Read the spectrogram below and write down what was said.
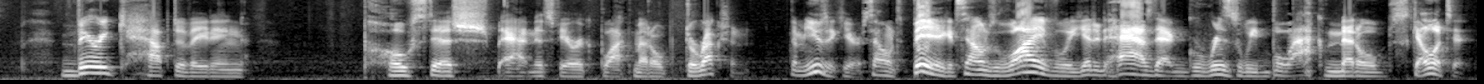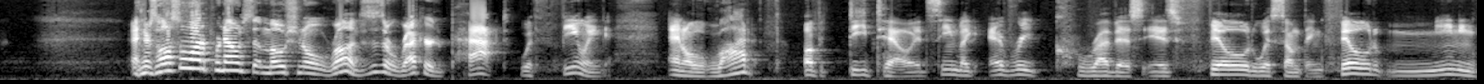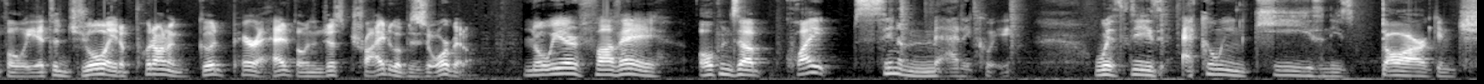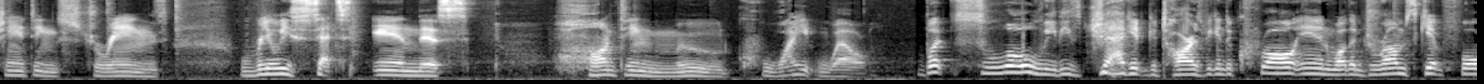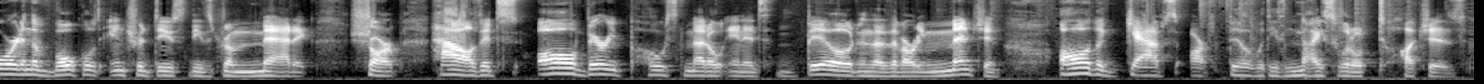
very captivating postish atmospheric black metal direction. The music here sounds big, it sounds lively, yet it has that grisly black metal skeleton. And there's also a lot of pronounced emotional runs. This is a record packed with feeling and a lot of detail. It seemed like every crevice is filled with something, filled meaningfully. It's a joy to put on a good pair of headphones and just try to absorb it all. Noir Fauve opens up quite cinematically with these echoing keys and these dark enchanting strings really sets in this haunting mood quite well. But slowly, these jagged guitars begin to crawl in while the drums skip forward and the vocals introduce these dramatic, sharp howls. It's all very post metal in its build, and as I've already mentioned, all the gaps are filled with these nice little touches,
